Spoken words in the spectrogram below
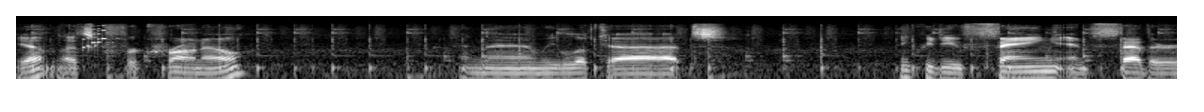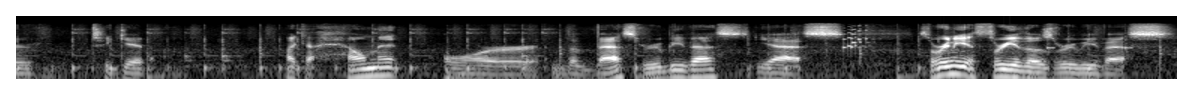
Yep, that's for Chrono. And then we look at... I think we do Fang and Feather to get like a helmet or the vest, ruby vest. Yes. So we're going to get three of those ruby vests.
